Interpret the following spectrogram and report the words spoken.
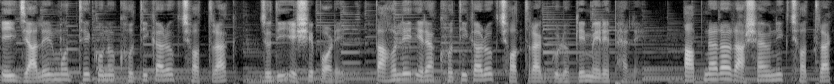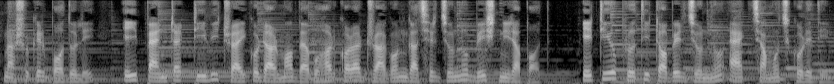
এই জালের মধ্যে কোনো ক্ষতিকারক ছত্রাক যদি এসে পড়ে, তাহলে এরা ক্ষতিকারক ছত্রাকগুলোকে মেরে ফেলে। আপনারা রাসায়নিক ছত্রাকনাশকের বদলে এই প্যান্টার টিভি ট্রাইকোডার্মা ব্যবহার করা ড্রাগন গাছের জন্য বেশ নিরাপদ। এটিও প্রতি টবের জন্য এক চামচ করে দিন।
